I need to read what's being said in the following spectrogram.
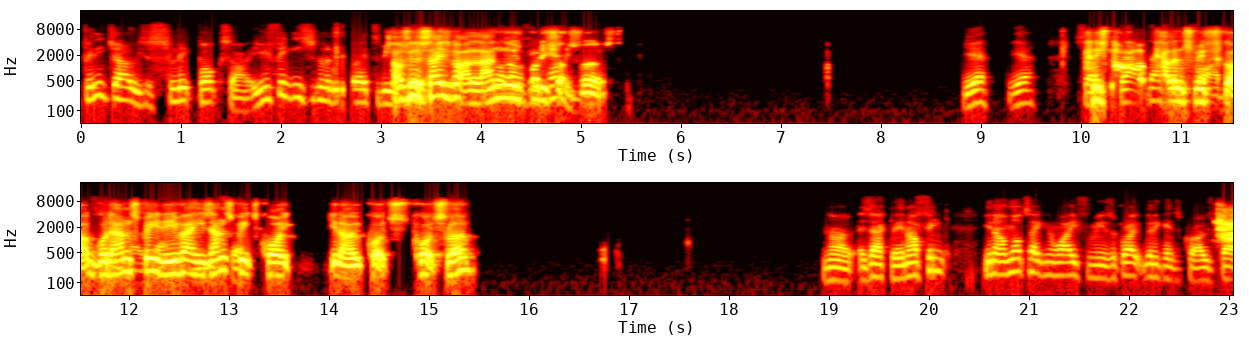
Billy Joe, he's a slick boxer. You think he's going to be there to be? I was going to say he's got to land those body shots first. Yeah, yeah. So and it's not that, like Callum Smith's got a good hand speed either. His hand speed's quite you know, quite quite slow. No, exactly, and I think you know, I'm not taking away from him. It was a great win against Groves, but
